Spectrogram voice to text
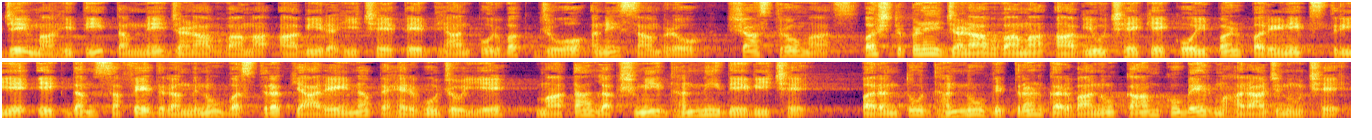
જે માહિતી તમને જણાવવામાં આવી રહી છે તે ધ્યાનપૂર્વક જુઓ અને સાંભળો. શાસ્ત્રોમાં સ્પષ્ટપણે જણાવવામાં આવ્યું છે કે કોઈ પણ પરિણીત સ્ત્રીએ એકદમ સફેદ રંગનું વસ્ત્ર ક્યારેય ન પહેરવું જોઈએ. માતા લક્ષ્મી ધનની દેવી છે. પરંતુ ધનનું વિતરણ કરવાનું કામ કુબેર મહારાજનું છે.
